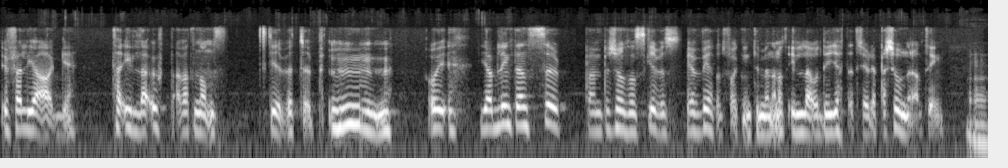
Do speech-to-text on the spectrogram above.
Ifall jag tar illa upp av att någon skriver typ mm. Och jag blir inte ens sur på en person som skriver så jag vet att folk inte menar något illa och det är jättetrevliga personer och allting. Mm.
